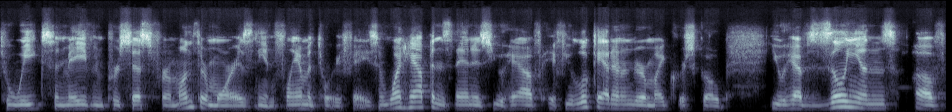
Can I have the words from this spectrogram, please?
to weeks and may even persist for a month or more, is the inflammatory phase. And what happens then is you have, if you look at it under a microscope, you have zillions of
